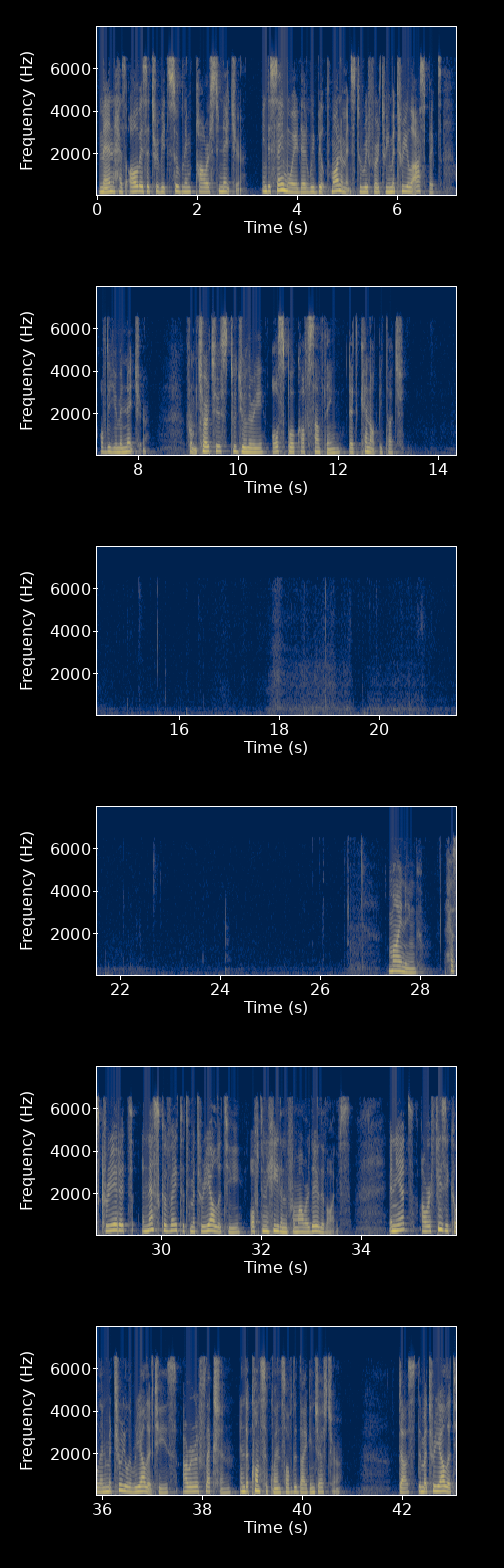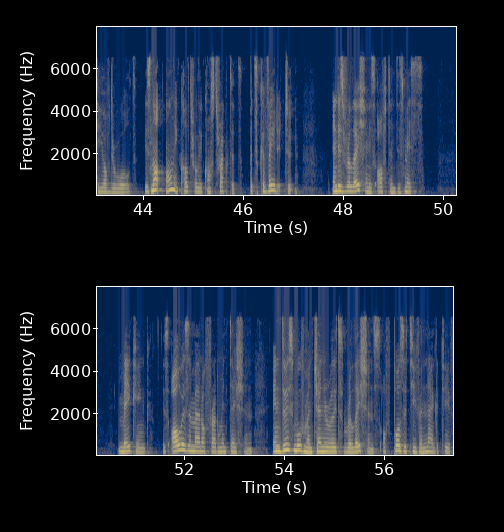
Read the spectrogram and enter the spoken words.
Man has always attributed sublime powers to nature, in the same way that we built monuments to refer to immaterial aspects of the human nature. From churches to jewelry, all spoke of something that cannot be touched. Mining has created an excavated materiality often hidden from our daily lives. And yet, our physical and material realities are a reflection and a consequence of the digging gesture. Thus, the materiality of the world is not only culturally constructed, but excavated too, and this relation is often dismissed. Making is always a matter of fragmentation and this movement generates relations of positive and negative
